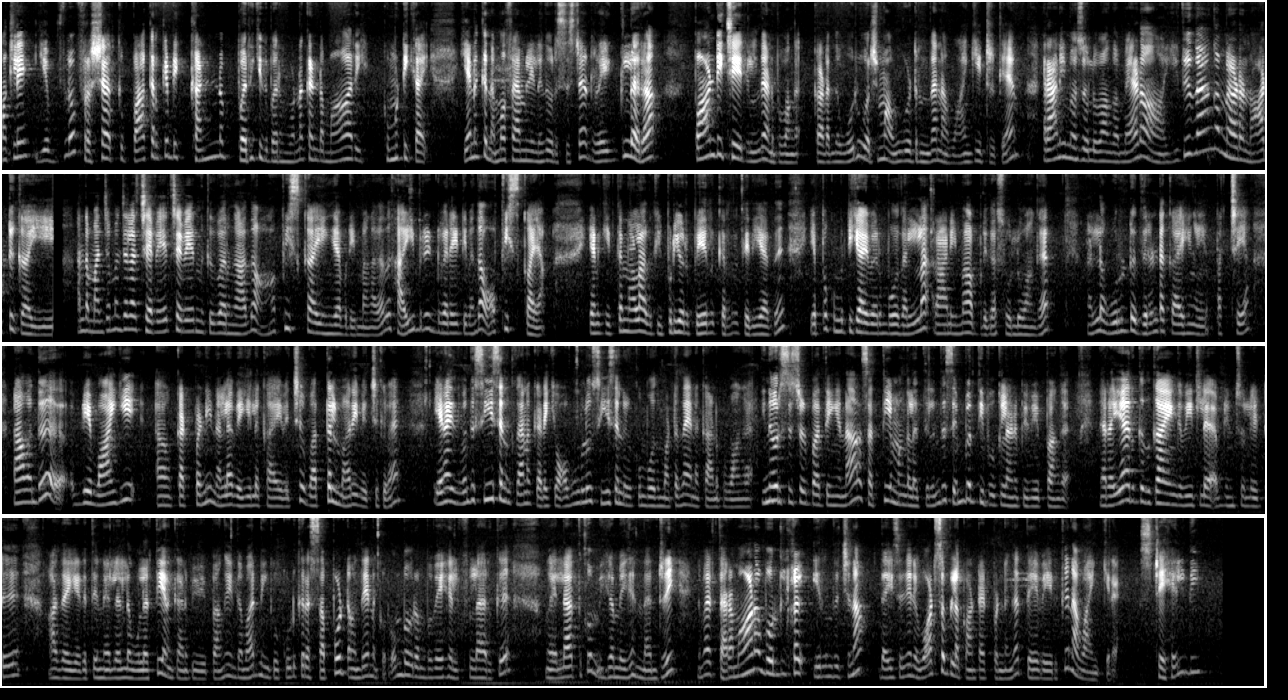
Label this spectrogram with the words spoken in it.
மக்களே எவ்வளோ ஃப்ரெஷ்ஷாக இருக்குது பார்க்குறக்கு இப்படி கண்ணை பறிக்குது பாருங்க. ஒன்றை கண்ட மாதிரி கும்முட்டிக்காய் எனக்கு நம்ம ஃபேமிலியிலேருந்து ஒரு சிஸ்டர் ரெகுலராக பாண்டிச்சேரியிலேருந்து அனுப்புவாங்க. கடந்த ஒரு வருஷமாக அவங்ககிட்ட இருந்து தான் நான் வாங்கிட்டு இருக்கேன். ராணிமா சொல்லுவாங்க மேடம் இதுதாங்க மேடம் நாட்டுக்காய். அந்த மஞ்சள் மஞ்சளாக செவேர் செவேர்னு இருக்குது பாருங்க அது ஆஃபீஸ் காய்ங்க அப்படிம்பாங்க. அதாவது ஹைப்ரிட் வெரைட்டி வந்து ஆஃபீஸ் காயாம் எனக்கு இத்தனை நாளாக அதுக்கு இப்படி ஒரு பேர் இருக்கிறது தெரியாது. எப்போ கும்மிட்டிக்காய் வரும்போதெல்லாம் ராணிமா அப்படி தான் சொல்லுவாங்க. நல்ல உருண்டு திரண்ட காய்கள் பச்சையாக நான் வந்து அப்படியே வாங்கி கட் பண்ணி நல்லா வெயிலில் காய வச்சு வத்தல் மாதிரி வச்சுக்குவேன். ஏன்னா இது வந்து சீசனுக்கு தானே கிடைக்கும். அவங்களும் சீசன் இருக்கும்போது மட்டும்தான் எனக்கு அனுப்புவாங்க. இன்னொரு சிஸ்டர் பார்த்தீங்கன்னா சத்தியமங்கலத்துலேருந்து செம்பருத்தி பூக்கள் அனுப்பி வைப்பாங்க. நிறையா இருக்குதுக்கா எங்கள் வீட்டில் அப்படின்னு சொல்லிட்டு அதை எடுத்து நிழலில் உலர்த்தி எனக்கு அனுப்பி வைப்பாங்க. இந்த மாதிரி நீங்கள் கொடுக்குற சப்போர்ட் வந்து எனக்கு ரொம்ப ரொம்பவே ஹெல்ப்ஃபுல்லாக இருக்குது உங்கள் எல்லாத்துக்கும் மிக மிக நன்றி. இந்த மாதிரி தரமான பொருட்கள் இருந்துச்சுன்னா தயவு செஞ்சு என்னை வாட்ஸ்அப்பில் காண்டாக்ட் பண்ணுங்கள் தேவை இருக்குது நான் வாங்கிக்கிறேன். Stay healthy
